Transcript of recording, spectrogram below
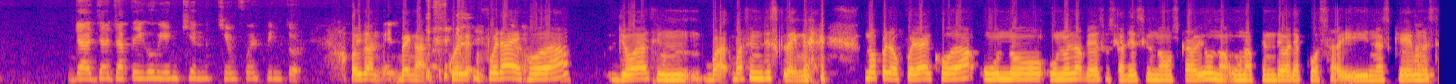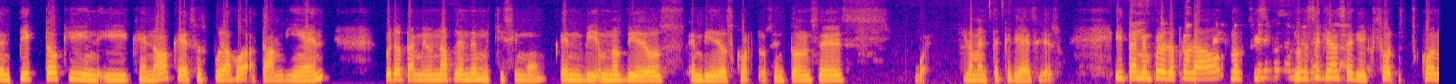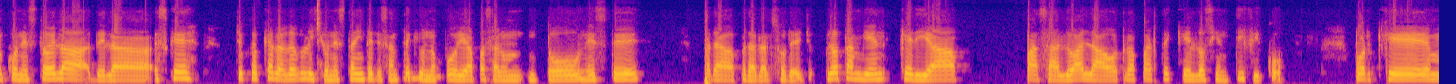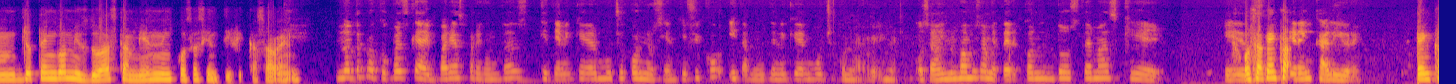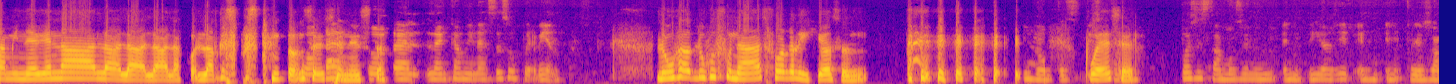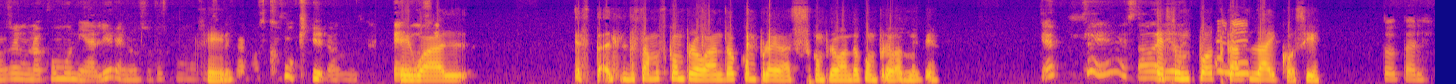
Ya, ya, ya te digo bien quién, quién fue el pintor. Oigan, venga, fuera de joda, yo voy a hacer un, voy a hacer un disclaimer. No, pero fuera de joda, uno, uno en las redes sociales, y uno busca uno, uno aprende varias cosas. Y no es que uno esté en TikTok y, y, que no, que eso es pura joda, también, pero también uno aprende muchísimo en unos videos, en videos cortos. Entonces, bueno, solamente quería decir eso. Y también por el otro lado, no, no sé si quieran seguir con, con esto de la, de la, es que yo creo que hablar de religión es tan interesante que uno podría pasar un, todo un este para, hablar sobre ello. Pero también quería pasarlo a la otra parte que es lo científico, porque mm, yo tengo mis dudas también en cosas científicas, ¿saben? No te preocupes que hay varias preguntas que tienen que ver mucho con lo científico y también tienen que ver mucho con la religión. O sea, hoy nos vamos a meter con dos temas que, o sea, que tienen calibre. Encaminé bien la, la, la, la, la respuesta entonces en esto. Total, la encaminaste súper bien. Lujos, lujos funadas por religiosos. No, pues, Puede ser. Pues estamos en, un, en, pues estamos en una comunidad libre, nosotros podemos sí. como queramos. Igual está, estamos comprobando con pruebas, comprobando con pruebas muy bien. ¿Qué? Sí, está Es un podcast laico, sí. Total.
